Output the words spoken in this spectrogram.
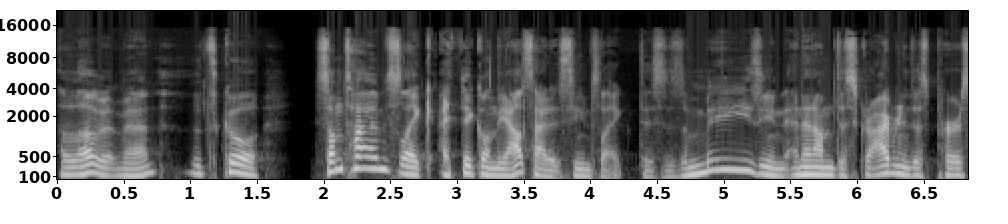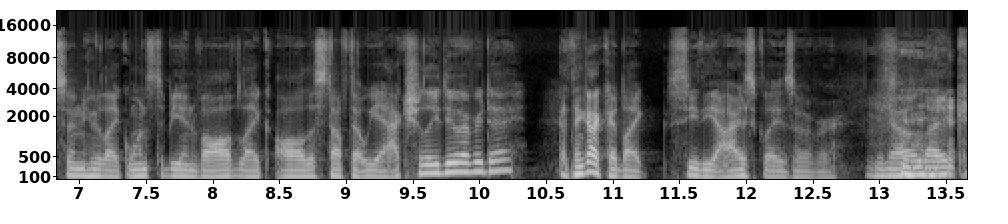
I love it, man. That's cool. Sometimes, like, I think on the outside, it seems like this is amazing. And then I'm describing to this person who, like, wants to be involved, like, all the stuff that we actually do every day. I think I could like see the eyes glaze over. You know, like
